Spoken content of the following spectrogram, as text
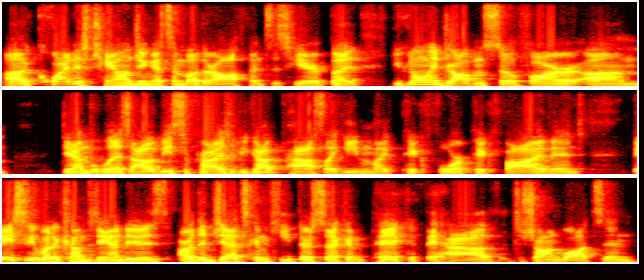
uh, quite as challenging as some other offenses here, but you can only drop him so far um, down the list. I would be surprised if he got past like even like pick four, pick five. And basically, what it comes down to is are the Jets going to keep their second pick if they have Deshaun Watson?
